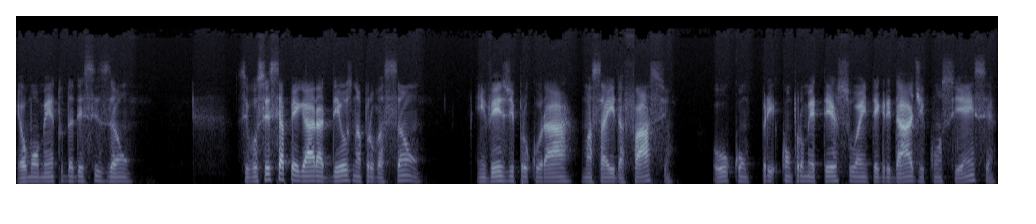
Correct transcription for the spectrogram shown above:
É o momento da decisão. Se você se apegar a Deus na aprovação, em vez de procurar uma saída fácil ou comprometer sua integridade e consciência,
